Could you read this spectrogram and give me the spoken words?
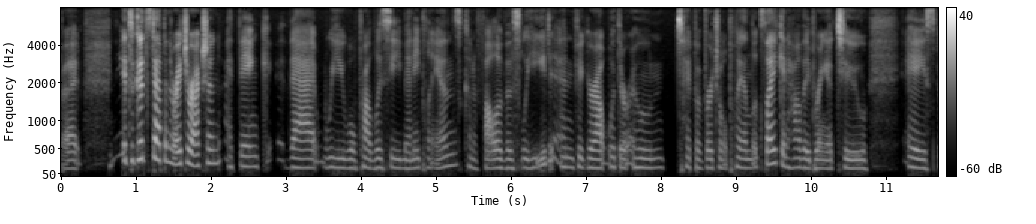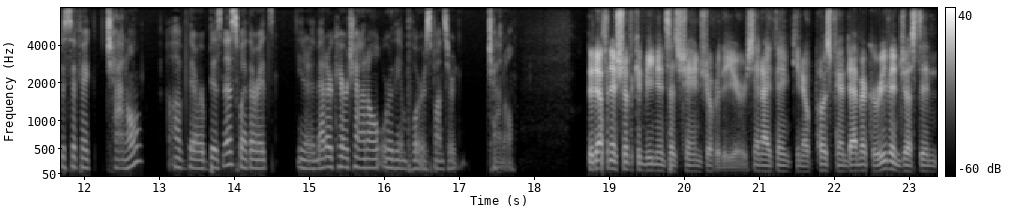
But it's a good step in the right direction. I think that we will probably see many plans kind of follow this lead and figure out what their own type of virtual plan looks like and how they bring it to a specific channel of their business, whether it's you know the Medicare channel or the employer sponsored channel. The definition of convenience has changed over the years. And I think, you know, post pandemic or even just in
